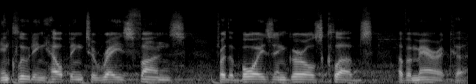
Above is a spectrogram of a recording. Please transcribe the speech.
including helping to raise funds for the Boys and Girls Clubs of America.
